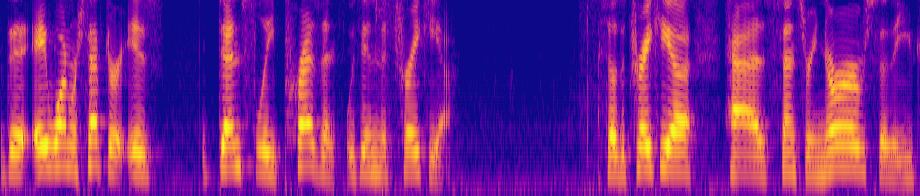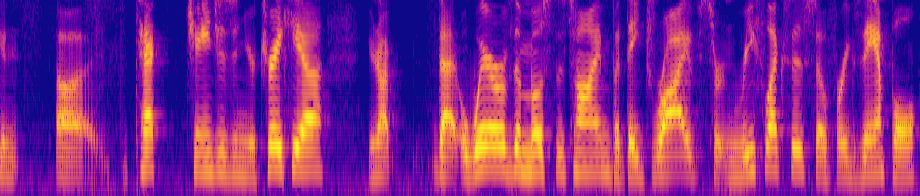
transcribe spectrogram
the A1 receptor is densely present within the trachea. So the trachea has sensory nerves so that you can uh, detect changes in your trachea. You're not that aware of them most of the time, but they drive certain reflexes. So, for example,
